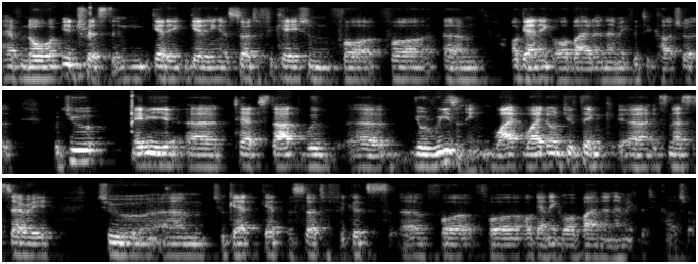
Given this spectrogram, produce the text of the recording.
have no interest in getting getting a certification for for um, organic or biodynamic viticulture. Would you maybe uh, Ted start with uh, your reasoning? Why why don't you think uh, it's necessary to um, to get get the certificates uh, for for organic or biodynamic viticulture?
